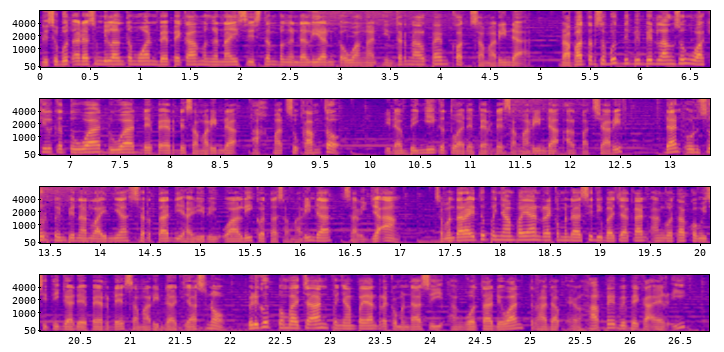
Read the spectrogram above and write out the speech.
Disebut ada sembilan temuan BPK mengenai sistem pengendalian keuangan internal Pemkot Samarinda. Rapat tersebut dipimpin langsung Wakil Ketua 2 DPRD Samarinda Ahmad Sukamto, didampingi Ketua DPRD Samarinda Alfat Syarif, dan unsur pimpinan lainnya serta dihadiri Wali Kota Samarinda Sari Jaang. Sementara itu penyampaian rekomendasi dibacakan anggota Komisi 3 DPRD Samarinda Jasno. Berikut pembacaan penyampaian rekomendasi anggota Dewan terhadap LHP BPKRI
